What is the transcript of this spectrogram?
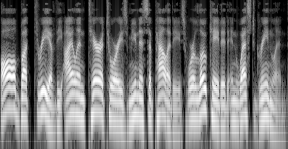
All but three of the island territories' municipalities were located in West Greenland.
